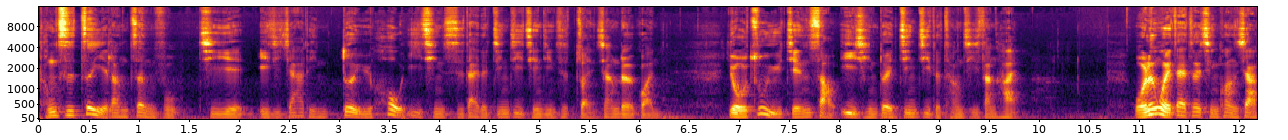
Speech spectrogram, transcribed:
同时，这也让政府、企业以及家庭对于后疫情时代的经济前景是转向乐观，有助于减少疫情对经济的长期伤害。我认为，在这情况下，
